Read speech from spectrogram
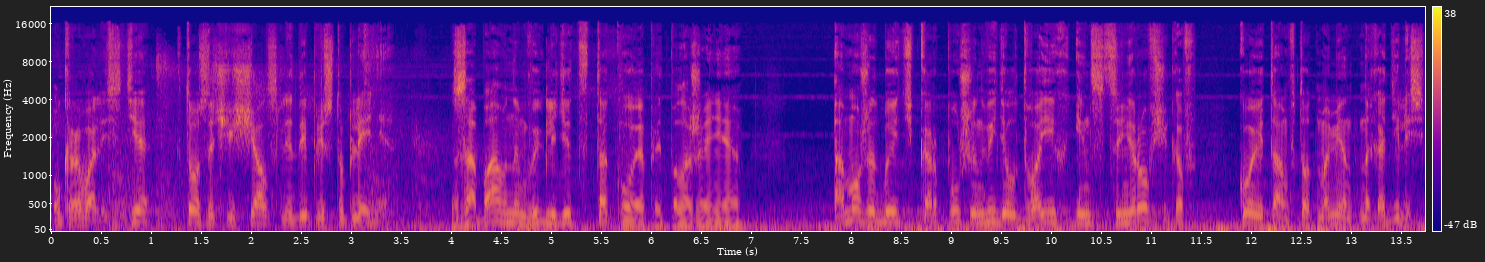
укрывались те, кто зачищал следы преступления. Забавным выглядит такое предположение – а может быть, Карпушин видел двоих инсценировщиков, кои там в тот момент находились,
